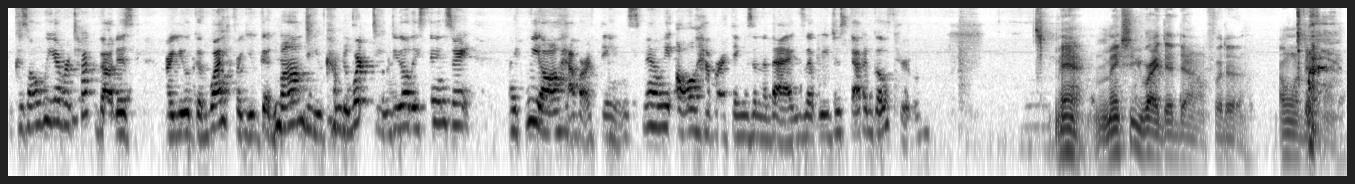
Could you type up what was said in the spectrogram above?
because all we ever talk about is, are you a good wife? Are you a good mom? Do you come to work? Do you do all these things, right? Like we all have our things. Man, we all have our things in the bags that we just got to go through. Man, make sure you write that down for the. I want that one.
